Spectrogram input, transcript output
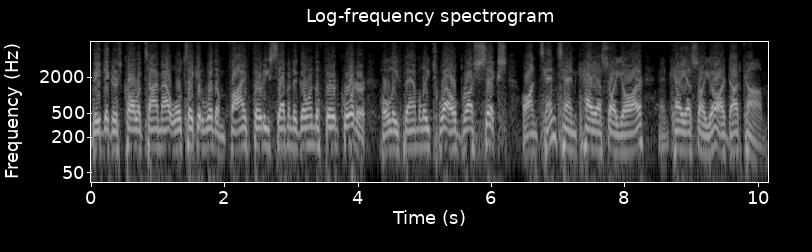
Diggers call a timeout. We'll take it with them. 5.37 to go in the third quarter. Holy Family 12, Brush 6 on 1010 KSIR and KSIR.com.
